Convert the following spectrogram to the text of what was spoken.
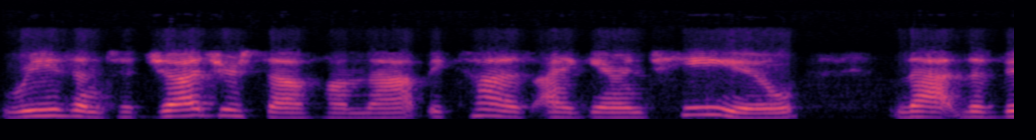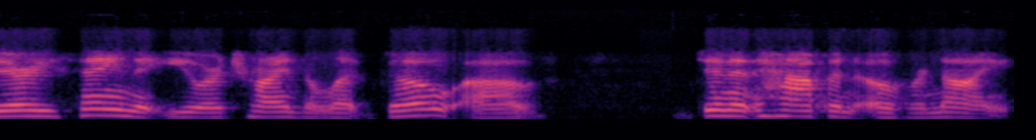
reason to judge yourself on that because I guarantee you that the very thing that you are trying to let go of didn't happen overnight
